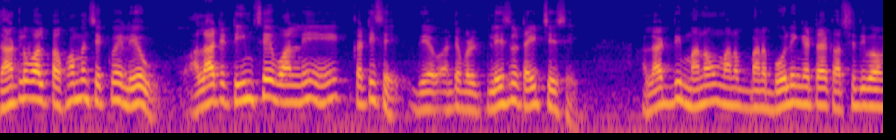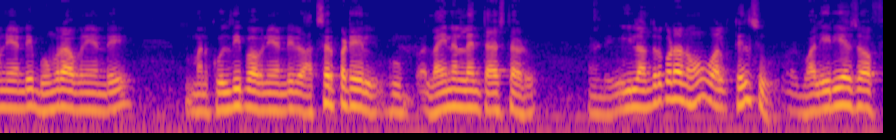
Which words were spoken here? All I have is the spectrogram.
దాంట్లో వాళ్ళ పర్ఫార్మెన్స్ ఎక్కువే లేవు. అలాంటి టీమ్సే వాళ్ళని కట్టేసాయి. దే అంటే వాళ్ళ ప్లేస్లు టైట్ చేసాయి. అలాంటిది మనం మన మన బౌలింగ్ అటాక్ హర్షదీప్ అవనియండి బుమ్రా అవనియండి మన కుల్దీప్ అవనియండి Axar Patel line and line తెస్తాడు. అండి వీళ్ళందరూ కూడాను వాళ్ళకి తెలుసు. వాళ్ళ ఏరియాస్ ఆఫ్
